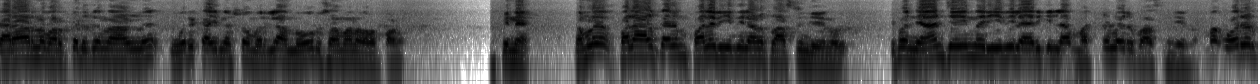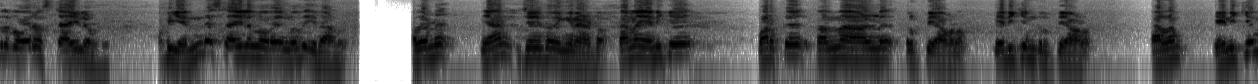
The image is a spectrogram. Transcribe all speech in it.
കരാറിന് വർക്ക് എടുക്കുന്ന ആളിന് ഒരു കൈ നഷ്ടവും വരില്ല നൂറ് ശതമാനം ഉറപ്പാണ്. പിന്നെ നമ്മൾ പല ആൾക്കാരും പല രീതിയിലാണ് പ്ലാസ്റ്ററിങ് ചെയ്യുന്നത്. ഇപ്പം ഞാൻ ചെയ്യുന്ന രീതിയിലായിരിക്കില്ല മറ്റുള്ളവർ പ്ലാസ്റ്ററിങ് ചെയ്യുന്നത്. അപ്പൊ ഓരോരുത്തർക്കും ഓരോ സ്റ്റൈലുണ്ട്. അപ്പോൾ എന്റെ സ്റ്റൈൽ എന്ന് പറയുന്നത് ഇതാണ്. അതുകൊണ്ട് ഞാൻ ചെയ്യുന്നത് ഇങ്ങനെ കേട്ടോ കാരണം എനിക്ക് വർക്ക് തന്ന ആളിന് തൃപ്തിയാവണം എനിക്കും തൃപ്തിയാവണം. കാരണം എനിക്കും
